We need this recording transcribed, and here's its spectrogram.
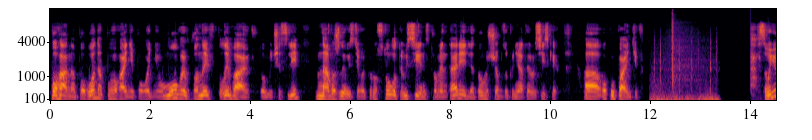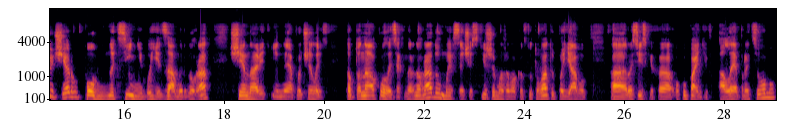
погана погода, погані погодні умови, вони впливають в тому числі на можливості використовувати усі інструментарії для того, щоб зупиняти російських а, окупантів. В свою чергу повноцінні бої за Мирноград ще навіть і не почались. Тобто на околицях Мирнограду ми все частіше можемо констатувати появу а, російських а, окупантів, але при цьому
